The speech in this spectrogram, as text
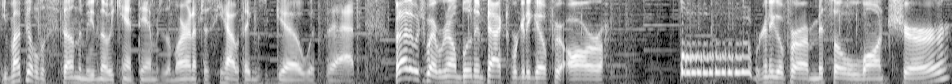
You might be able to stun them even though he can't damage them. We're to have to see how things go with that. But either which way, we're to Bloon Impact. We're to go for our we're going to go for our missile launcher.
